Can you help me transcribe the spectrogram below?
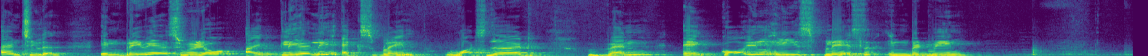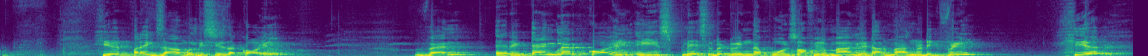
And children in previous video i clearly explained what's that. When a coil is placed in between here for example this is the coil when a rectangular coil is placed between the poles of a magnet or magnetic field here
